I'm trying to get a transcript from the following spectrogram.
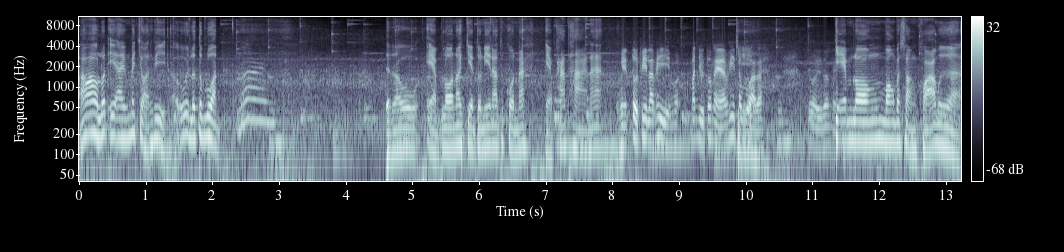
เอาเอารถ AI มันไม่จอดให้พี่เอ้ยรถตำรวจว้าย เดี๋ยวเราแอบรอน้อยเกมตัวนี้นะทุกคนนะ แอบข้างทางนะฮะผมเห็นตุดพี่แล้วพี่ มันอยู่ตรงไหนนะพี่ตำรวจอะตำรวจอยู่ตรงไหนเกมลองมองไปฝั่งขวามืออะ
